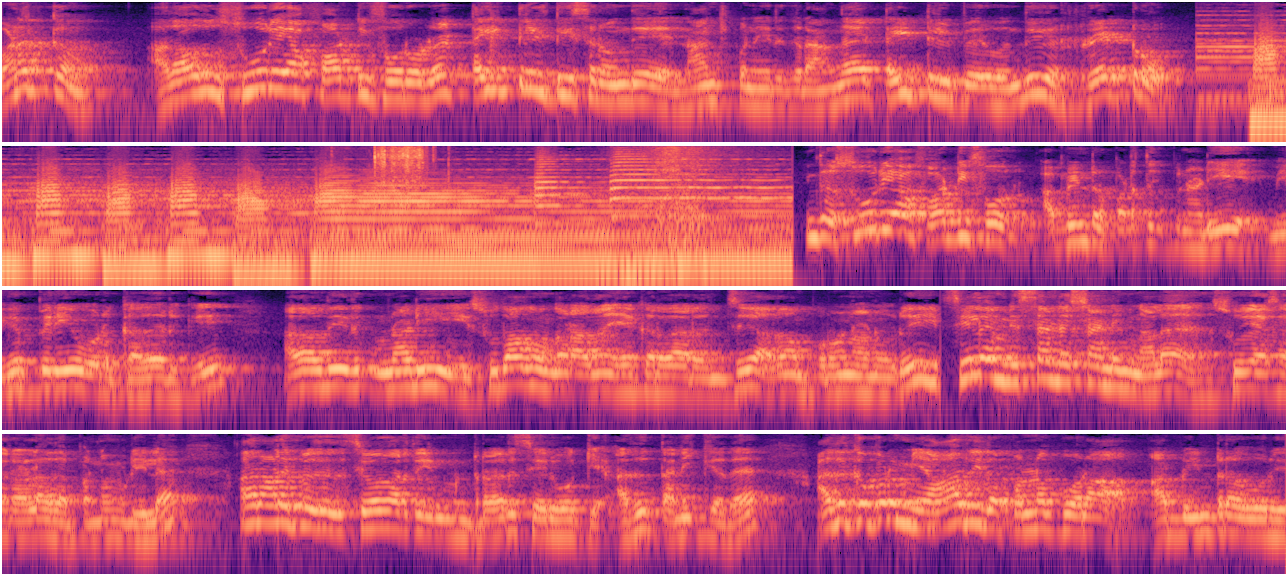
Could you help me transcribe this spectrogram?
வணக்கம். அதாவது சூர்யா ஃபார்ட்டி ஃபோரோட டைட்டில் டீசர் வந்து லான்ச் பண்ணியிருக்கிறாங்க. டைட்டில் பேர் வந்து ரெட்ரோ இந்த சூர்யா ஃபார்ட்டி ஃபோர் அப்படின்ற படத்துக்கு பின்னாடியே மிகப்பெரிய ஒரு கதை இருக்குது அதாவது இதுக்கு முன்னாடி சுதா கொங்கரா தான் ஏற்கிறதா இருந்துச்சு அதான் புறநானூறு. சில மிஸ் அண்டர்ஸ்டாண்டிங்னால சூர்யா சாரால் அதை பண்ண முடியல. அதனால இப்போ சிவகார்த்திகேயன் பண்ணுறாரு சரி ஓகே அது தனிக்கதை அதுக்கப்புறம் யார் இதை பண்ண போறா அப்படின்ற ஒரு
